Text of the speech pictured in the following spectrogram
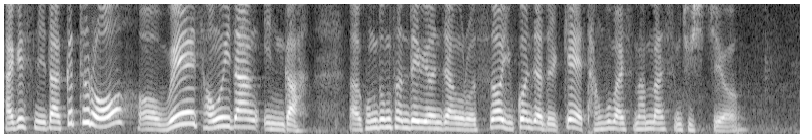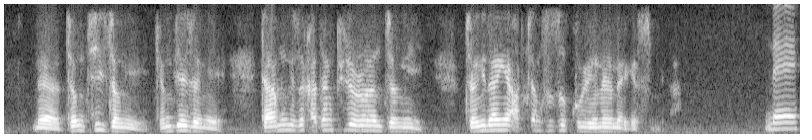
알겠습니다. 끝으로 어, 왜 정의당인가 어, 공동선대위원장으로서 유권자들께 당부 말씀 한 말씀 주시지요. 네, 정치 정의, 경제 정의, 대한민국에서 가장 필요로 하는 정의, 정의당이 앞장서서 구현해내겠습니다. 네,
